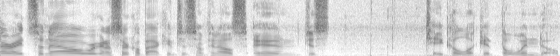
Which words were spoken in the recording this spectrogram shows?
all right, so now we're going to circle back into something else and just take a look at the window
